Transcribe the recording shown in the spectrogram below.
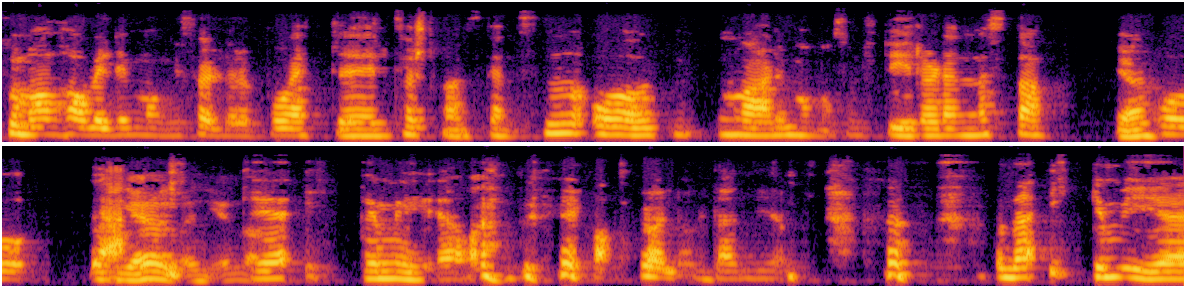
som han har veldig mange følgere på etter førstegangstjenesten. Og nå er det mamma som styrer den mest, da. Ja. Og det er ikke, ikke mye Ja, du har lagd den igjen. Men det er ikke mye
